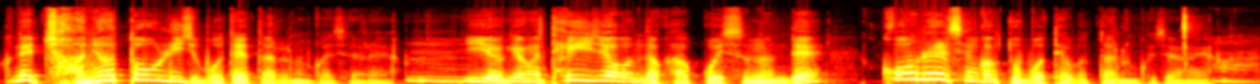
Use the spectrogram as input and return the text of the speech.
근데 전혀 떠올리지 못했다는 거잖아요. 음. 이 여경은 테이저건도 갖고 있었는데 꺼낼 생각도 못 해봤다는 거잖아요. 아.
